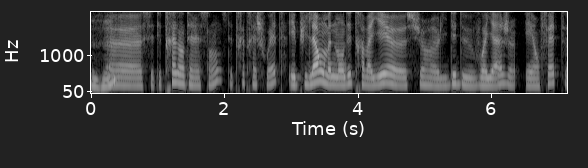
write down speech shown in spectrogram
Mhm. Euh, c'était très intéressant, c'était très très chouette. Et puis là, on m'a demandé de travailler euh, sur euh, l'idée de voyage. Et en fait,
